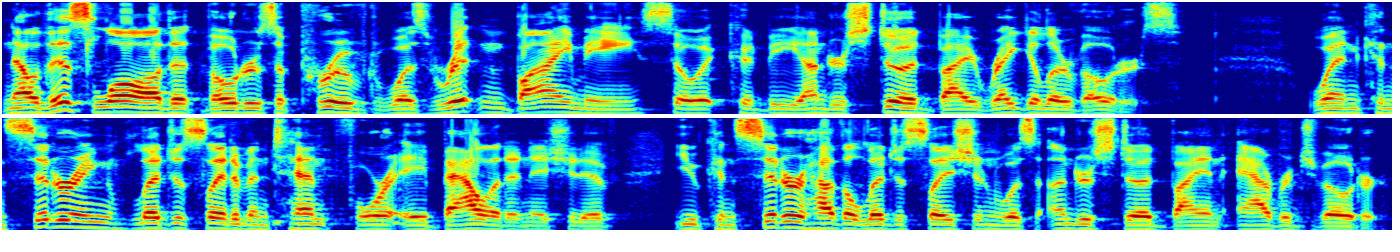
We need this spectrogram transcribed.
Now, this law that voters approved was written by me so it could be understood by regular voters. When considering legislative intent for a ballot initiative, you consider how the legislation was understood by an average voter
